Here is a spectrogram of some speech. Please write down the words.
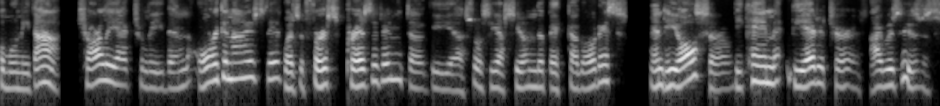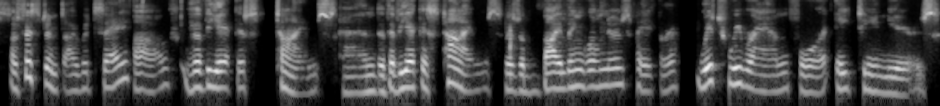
Comunidad. Charlie actually then organized it, was the first president of the Asociación de Pescadores. And he also became the editor, I was his assistant, I would say, of the Vieques Times. And the Vieques Times was a bilingual newspaper, which we ran for 18 years.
